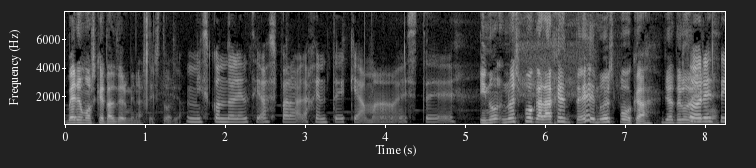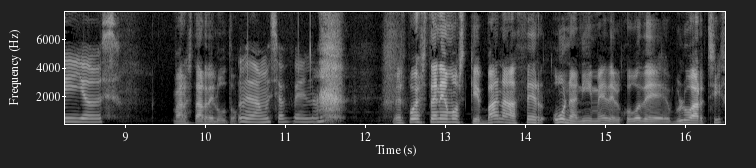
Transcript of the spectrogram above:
Veremos qué tal termina esta historia. Mis condolencias para la gente que ama este. Y no, no es poca la gente, ¿eh? No es poca, ya te lo digo. Pobrecillos. Van a estar de luto. Me da mucha pena. Después tenemos que van a hacer un anime del juego de Blue Archive,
